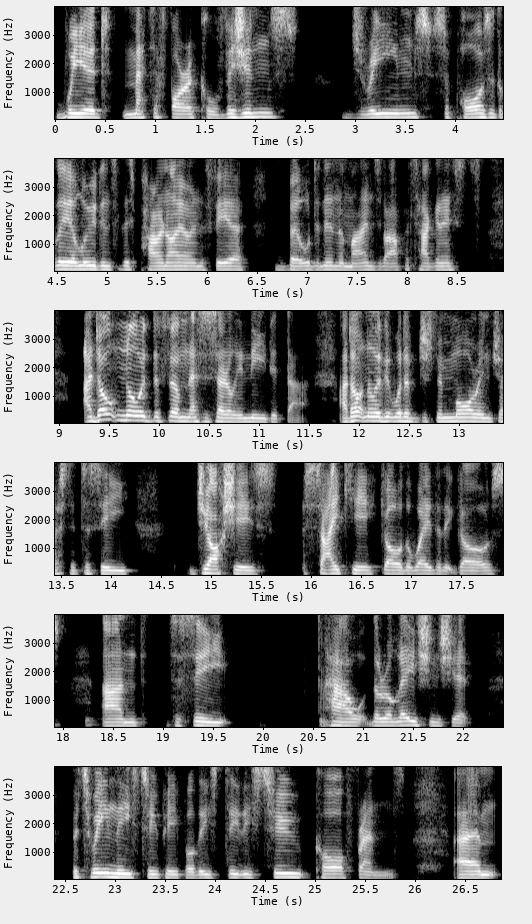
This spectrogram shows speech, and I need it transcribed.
weird metaphorical visions, dreams, supposedly alluding to this paranoia and fear building in the minds of our protagonists. I don't know if the film necessarily needed that. I don't know if it would have just been more interested to see Josh's psyche go the way that it goes and to see how the relationship between these two people, these these two core friends, um,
